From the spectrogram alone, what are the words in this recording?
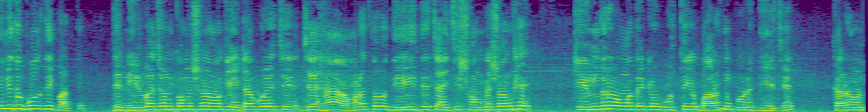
তিনি তো বলতেই পারতেন। যে নির্বাচন কমিশন আমাকে এটা বলেছে যে হ্যাঁ আমরা তো দিয়ে দিতে চাইছি সঙ্গে সঙ্গে। কেন্দ্র আমাদেরকে উপর থেকে বারণ করে দিয়েছে। কারণ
